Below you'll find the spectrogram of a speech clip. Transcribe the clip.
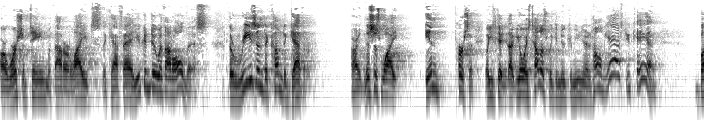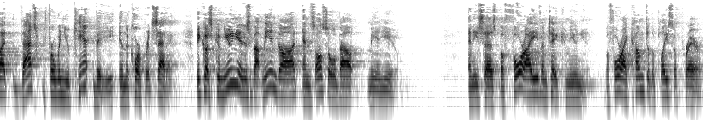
our worship team, without our lights, the cafe. You can do without all this. The reason to come together, all right, this is why in person. Well, you, you always tell us we can do communion at home. Yes, you can. But that's for when you can't be in the corporate setting. Because communion is about me and God and it's also about me and you. And he says, before I even take communion, before I come to the place of prayer,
